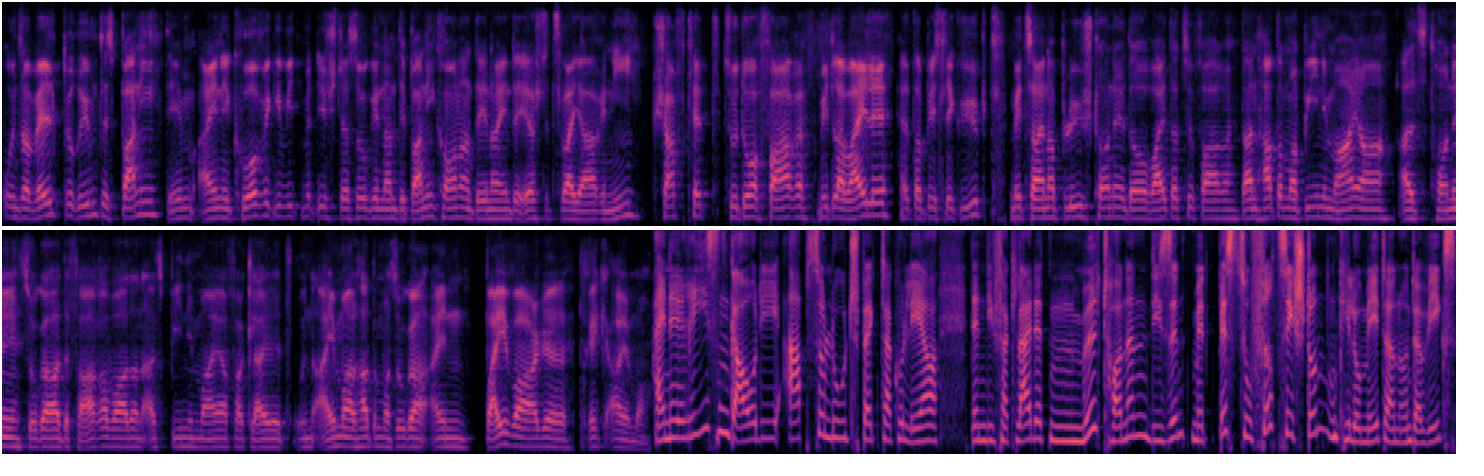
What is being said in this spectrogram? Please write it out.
unser weltberühmtes Bunny, dem eine Kurve gewidmet ist, der sogenannte Bunny Corner, den er in der ersten zwei Jahre nie geschafft hätte zu durchfahren. Mittlerweile hat er ein bisschen geübt, mit seiner Plüschtonne da weiterzufahren. Dann hat er mal Biene Maya als Tonne, sogar der Fahrer war dann als Biene Maya verkleidet. Und einmal hatte man sogar einen Beiwagen Dreckeimer. Eine Riesengaudi, absolut spektakulär, denn die verkleideten Mülltonnen, die sind mit bis zu 40 Stundenkilometern unterwegs.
